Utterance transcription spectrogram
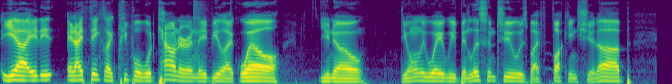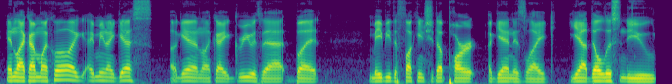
Yeah, it, it and I think like people would counter and they'd be like, "Well, you know, the only way we've been listened to is by fucking shit up." And like I'm like, "Well, I, I mean, I guess again, like I agree with that, but maybe the fucking shit up part again is like, yeah, they'll listen to you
